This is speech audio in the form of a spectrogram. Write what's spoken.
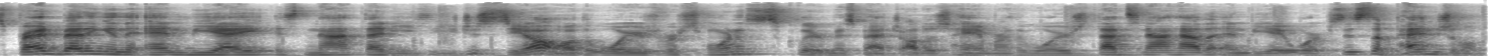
Spread betting in the NBA is not that easy. You just see, oh, the Warriors versus Hornets, it's clear mismatch. I'll just hammer the Warriors. That's not how the NBA works. This is a pendulum.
